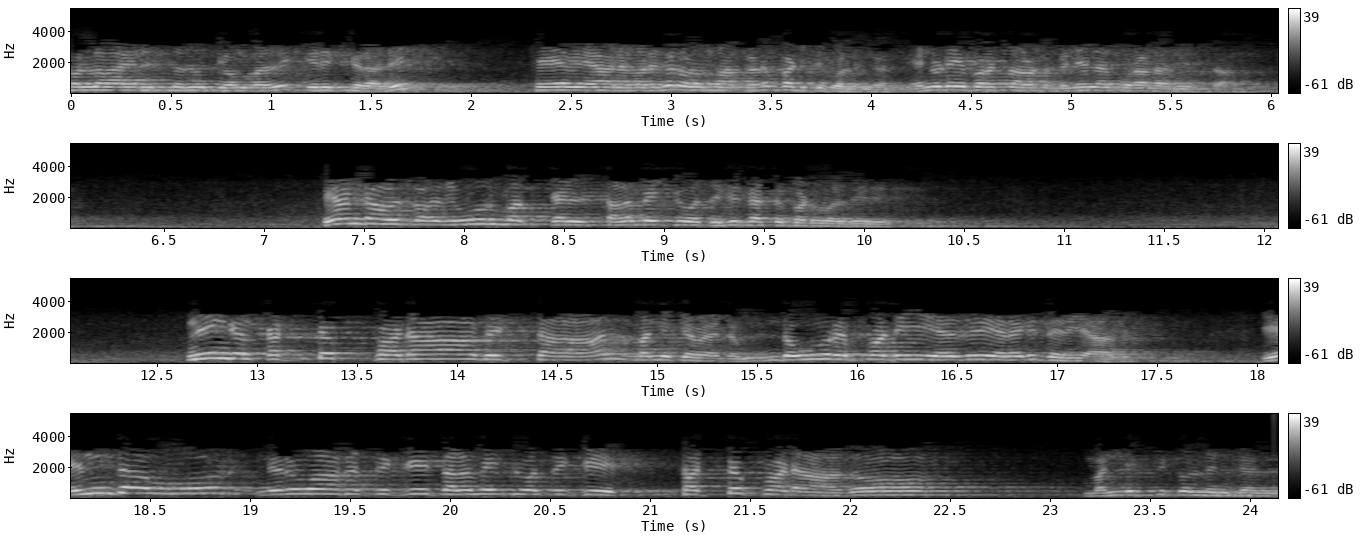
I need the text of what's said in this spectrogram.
தொள்ளாயிரத்தி தொண்ணூத்தி ஒன்பது இருக்கிறது. தேவையானவர்கள் உலமாக்களிடம் படித்துக் கொள்ளுங்கள். என்னுடைய புறத்தாளர் வெளியில குரான் அதிர்ஷ்டம் இரண்டாவது பகுதி ஊர் மக்கள் தலைமைத்துவத்துக்கு கட்டுப்படுவது. நீங்கள் கட்டுப்படாவிட்டால் மன்னிக்க வேண்டும். இந்த ஊர் எப்படி எது எனக்கு தெரியாது. எந்த ஊர் நிர்வாகத்துக்கு தலைமைத்துவத்துக்கு கட்டுப்படாதோ மன்னித்துக் கொள்ளுங்கள்.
